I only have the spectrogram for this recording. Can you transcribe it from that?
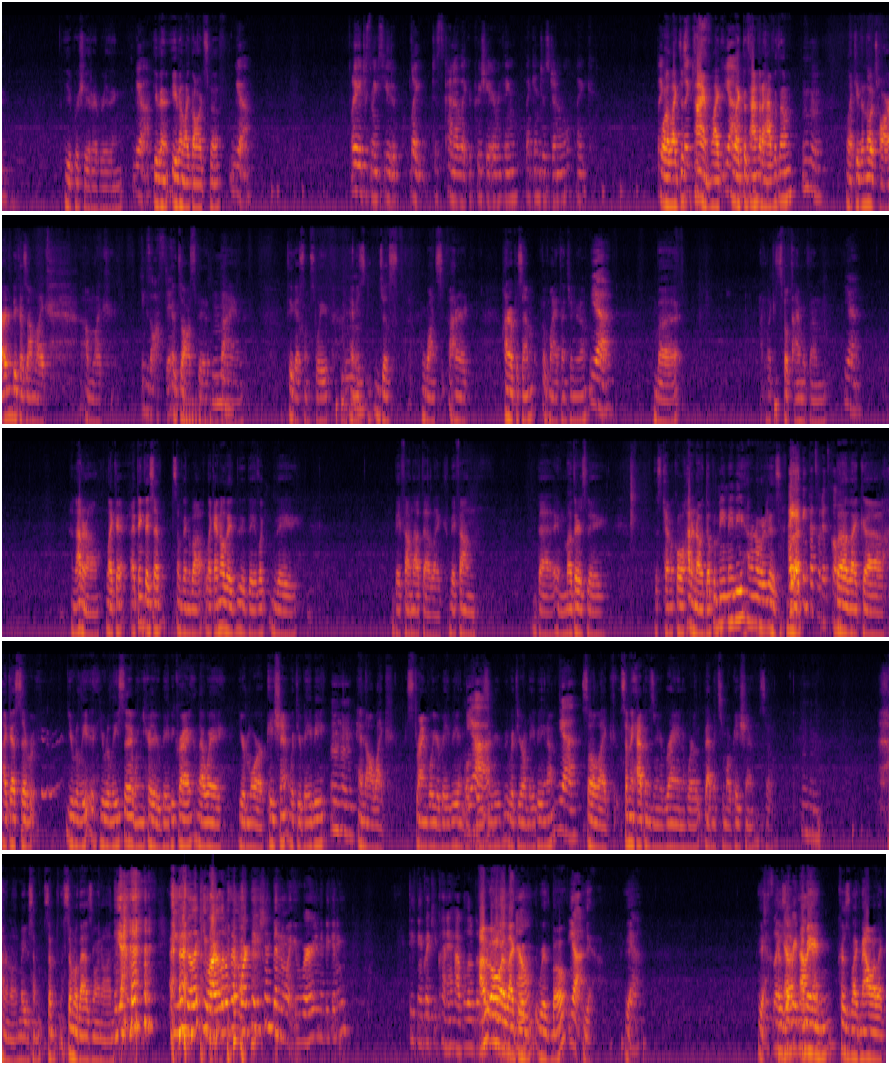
You appreciate everything, Yeah. even even like the hard stuff. Yeah. Like it just makes you like just kind of like appreciate everything, like in just general, like. well, like just time, like yeah. like the time that I have with them. hmm Like even though it's hard because I'm like I'm like Exhausted. exhausted, Mhm. dying to get some sleep, and he just wants 100 percent of my attention, you know. Yeah. But like it's still time with them, Yeah. and I don't know. Like I, I think they said something about like I know they they, they look they they found out that like they found that in mothers they this chemical I don't know dopamine maybe I don't know what it is. I, I think that's what it's called. But like, uh, I guess it, you release you release it when you hear your baby cry. That way, you're more patient with your baby hmm and not like strangle your baby and go Yeah. crazy with your own baby, you know. Yeah. So like something happens in your brain where that makes you more patient. So hmm I don't know, maybe some some some of that is going on. Yeah. Do you feel like you are a little bit more patient than what you were in the beginning? Do you think like you kind of have a little bit more I'm, oh, patience like now? with with Bo. Yeah. Yeah. yeah. Yeah. Yeah. Just, like, every I, now I mean, because like now I like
